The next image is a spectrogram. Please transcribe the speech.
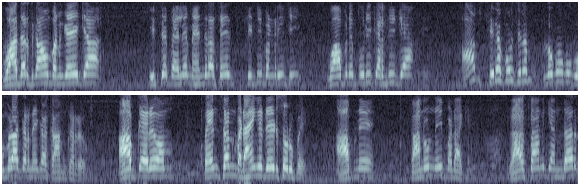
वो आदर्श गाँव बन गए क्या? इससे पहले महिंद्रा से सिटी बन रही थी, वो आपने पूरी कर दी क्या? आप सिर्फ़ और सिर्फ़ लोगों को गुमराह करने का काम कर रहे हो। आप कह रहे हो हम पेंशन बढ़ाएँगे डेढ़ सौ रुपये आपने कानून नहीं पढ़ा क्या? राजस्थान के अंदर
